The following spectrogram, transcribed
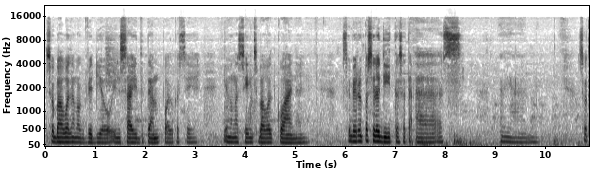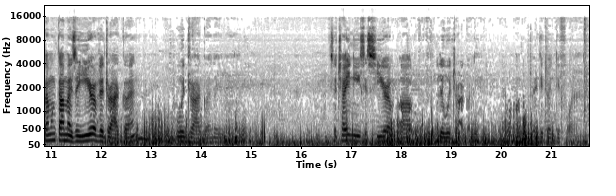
So bawal na mag-video inside the temple kasi yung mga saints bawal kuhanan. So meron pa sila dito sa taas. Ayan. So tamang tama is a year of the dragon. Wood dragon. Ayun. Sa Chinese, it's year of, of the wood dragon. Of 2024.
